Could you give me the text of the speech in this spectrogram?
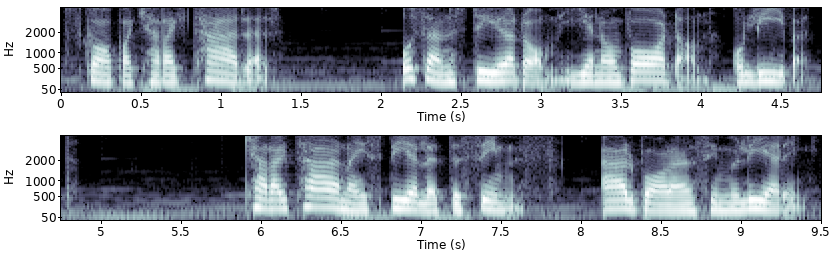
skapa karaktärer och sen styra dem genom vardagen och livet. Karaktärerna i spelet The Sims är bara en simulering.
